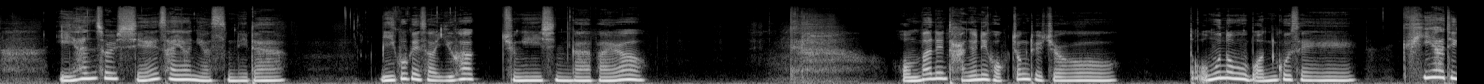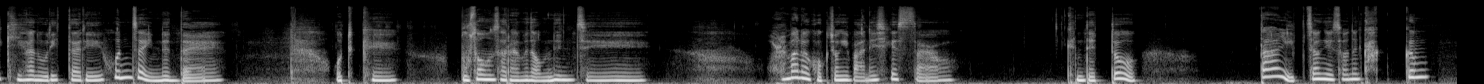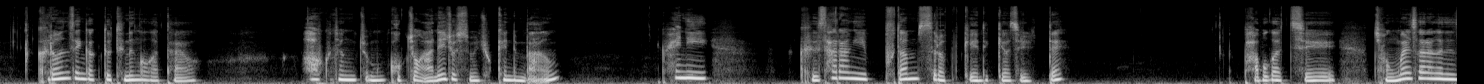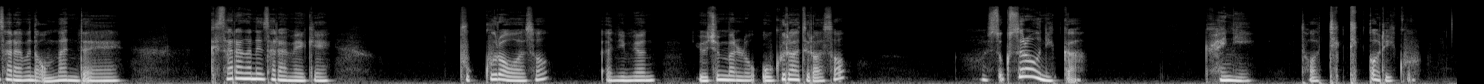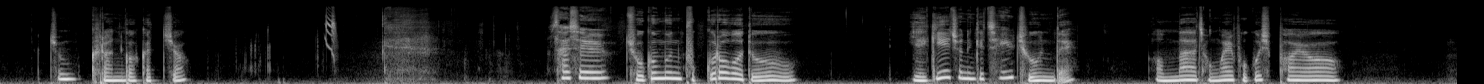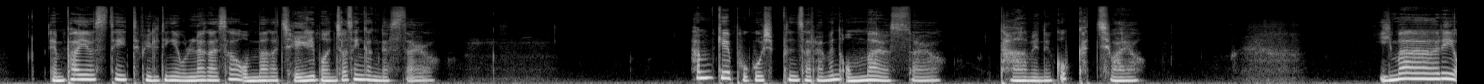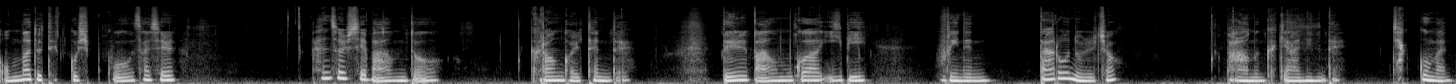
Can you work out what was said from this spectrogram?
이한솔 씨의 사연이었습니다. 미국에서 유학 중이신가 봐요. 엄마는 당연히 걱정되죠. 너무너무 먼 곳에 귀하디 귀한 우리 딸이 혼자 있는데 어떻게 무서운 사람은 없는지 얼마나 걱정이 많으시겠어요. 근데 또 딸 입장에서는 가끔 그런 생각도 드는 것 같아요. 아, 그냥 좀 걱정 안 해줬으면 좋겠는 마음? 괜히 그 사랑이 부담스럽게 느껴질 때? 바보같이 정말 사랑하는 사람은 엄마인데 그 사랑하는 사람에게 부끄러워서 아니면 요즘 말로 오그라들어서 쑥스러우니까 괜히 더 틱틱거리고 좀 그런 것 같죠? 사실 조금은 부끄러워도 얘기해주는 게 제일 좋은데 엄마 정말 보고 싶어요. 엠파이어 스테이트 빌딩에 올라가서 엄마가 제일 먼저 생각났어요. 함께 보고 싶은 사람은 엄마였어요. 다음에는 꼭 같이 와요. 이 말이 엄마도 듣고 싶고, 사실, 한솔 씨의 마음도 그런 걸 텐데, 늘 마음과 입이 우리는 따로 놀죠? 마음은 그게 아닌데, 자꾸만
